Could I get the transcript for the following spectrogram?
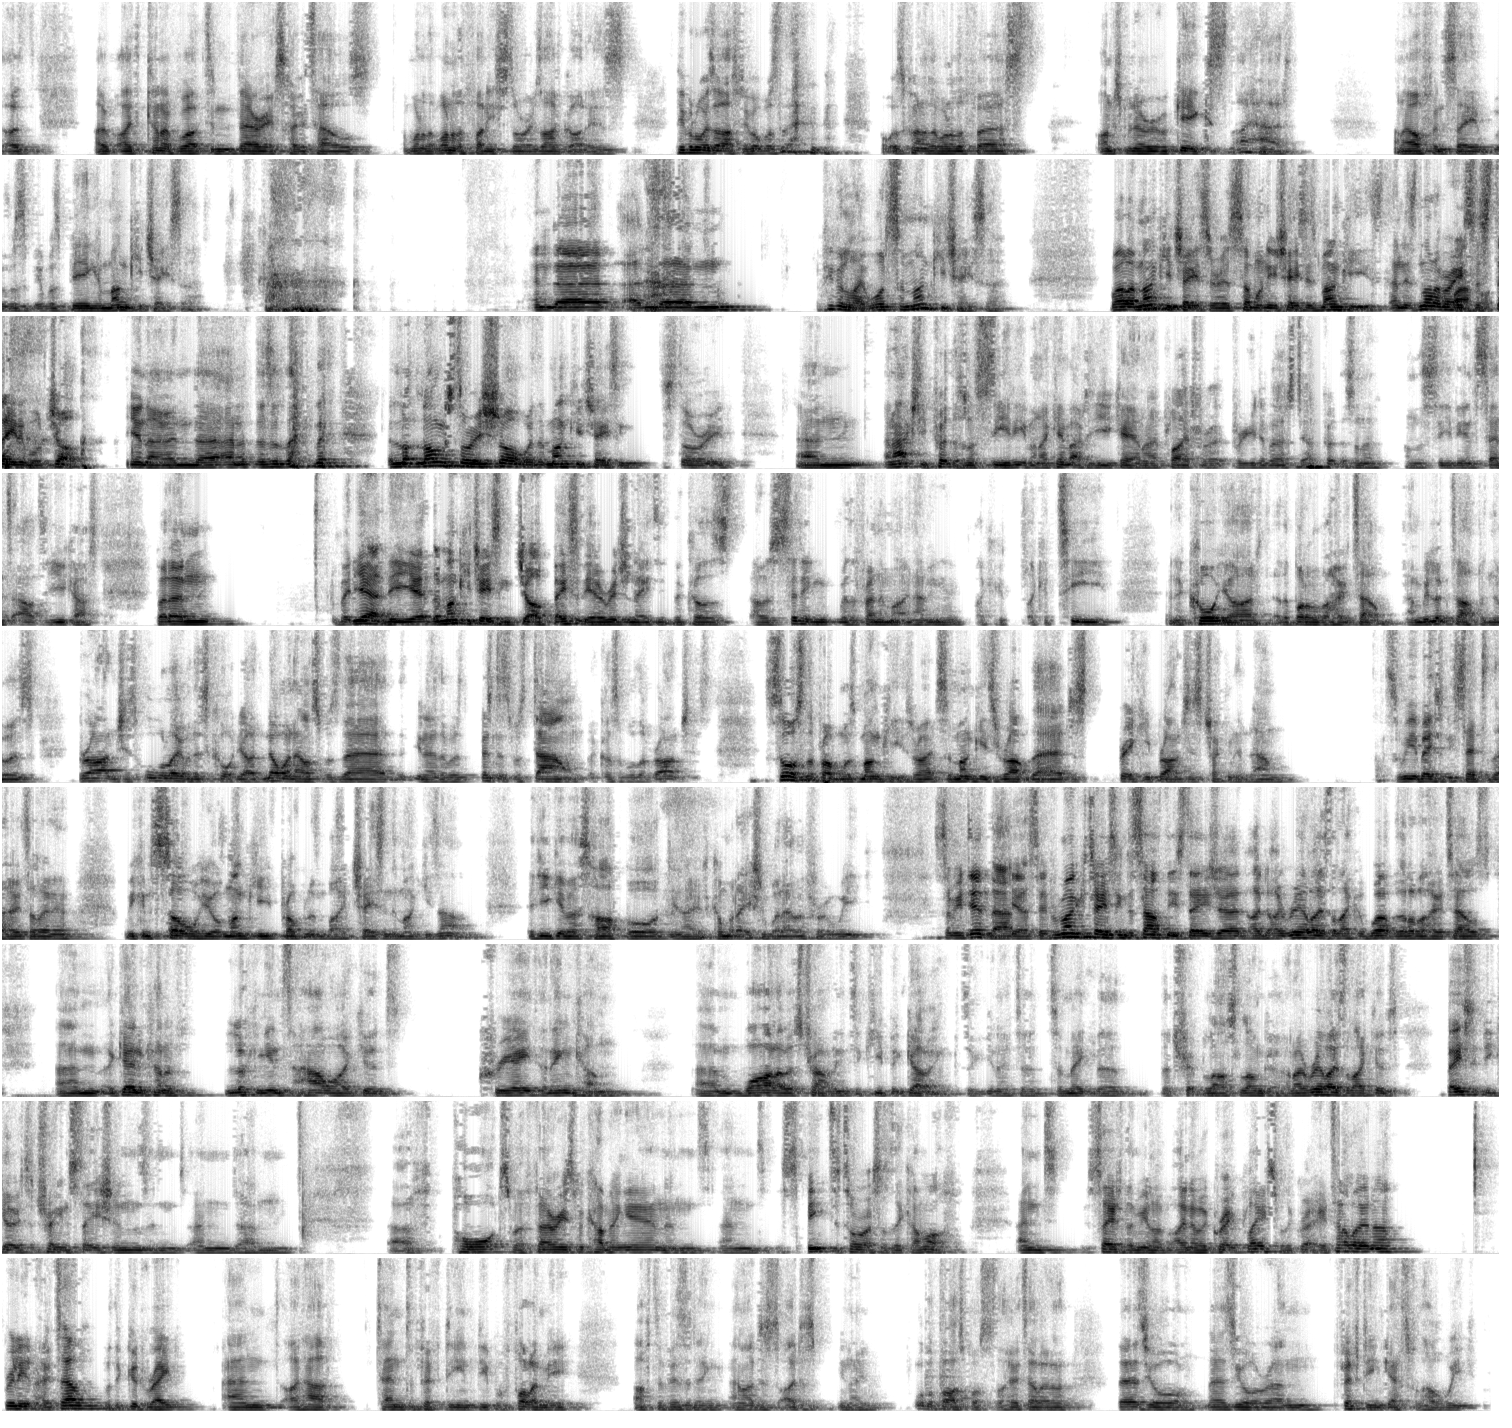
I, I kind of worked in various hotels. One of the one of the funny stories I've got is people always ask me what was the what was kind of one of the first entrepreneurial gigs I had, and I often say it was it was being a monkey chaser. and uh, and um, people are like, "What's a monkey chaser?" Well, a monkey chaser is someone who chases monkeys, and it's not a very wow. sustainable job, you know. And uh, and there's a, a, long story short with the monkey chasing story. Um, and I actually put this on a CV when I came back to the UK and I applied for it for university. I put this on a, on the CV and sent it out to UCAS. But um, but yeah, the uh, the monkey chasing job basically originated because I was sitting with a friend of mine having a, like a, like a tea in a courtyard at the bottom of a hotel, and we looked up and there was branches all over this courtyard. No one else was there. You know, there was business was down because of all the branches. source of the problem was monkeys, right? So monkeys were up there just breaking branches, chucking them down. So we basically said to the hotel owner, we can solve your monkey problem by chasing the monkeys out. If you give us half board, you know, accommodation, whatever, for a week. So we did that. Yeah. So from monkey chasing to Southeast Asia, I, I realized that I could work with a lot of hotels. And again, kind of looking into how I could create an income um, while I was traveling to keep it going, to you know, to, to make the, the trip last longer. And I realized that I could basically go to train stations and and um, uh, ports where ferries were coming in and and speak to tourists as they come off and say to them, you know, I know a great place with a great hotel owner, brilliant hotel with a good rate, and I'd have 10 to 15 people follow me after visiting, and I just I just you know all the passports to the hotel owner. There's your there's your um, 15 guests for the whole week.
